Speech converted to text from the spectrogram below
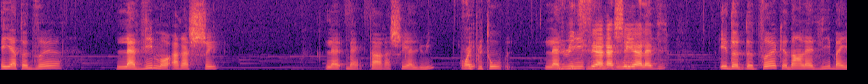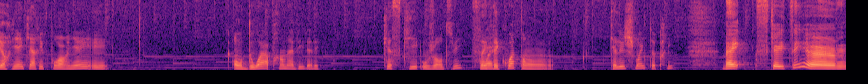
et à te dire la vie m'a arraché, la, ben, t'as arraché à lui? Oui. C'est plutôt la Lui vie. qui s'est arraché oui. à la vie. Et de, de dire que dans la vie, ben il n'y a rien qui arrive pour rien et on doit apprendre à vivre avec qu'est-ce qui est aujourd'hui. Ça a Ouais. été quoi ton... Quel est le chemin que tu as pris? Bien, ce qui a été euh,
